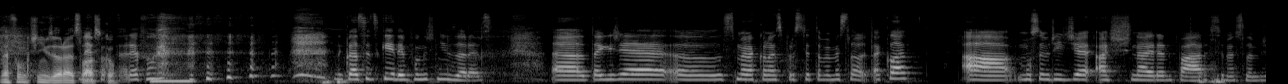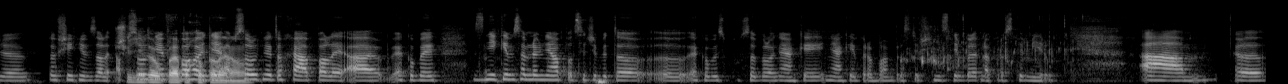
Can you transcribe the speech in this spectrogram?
Nefunkční vzorec, lásko. Refun- Klasický nefunkční vzorec. Uh, takže uh, jsme nakonec prostě to vymysleli takhle. A musím říct, že až na jeden pár si myslím, že to všichni vzali Všichni to absolutně úplně v pohodě, no. absolutně to chápali a jakoby s nikým jsem neměla pocit, že by to uh, jakoby způsobilo nějaký, nějaký problém. Prostě všichni s tím byli v naprostém míru. A uh,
